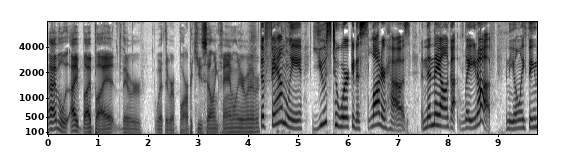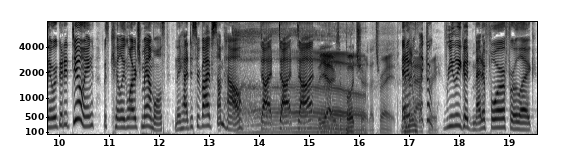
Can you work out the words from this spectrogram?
I, bel I I buy it. They were what? They were a barbecue selling family or whatever. The family used to work in a slaughterhouse and then they all got laid off. And the only thing they were good at doing was killing large mammals. And they had to survive somehow. dot, dot, dot. Yeah, he was a butcher. That's right. And, In it the was like a really good metaphor for like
